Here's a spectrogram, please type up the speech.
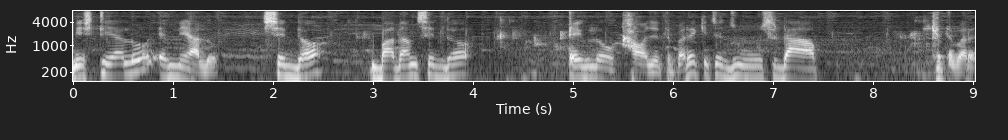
মিষ্টি আলু, এমনি আলু। সিদ্ধ, বাদাম সিদ্ধ এগুলো খাওয়া যেতে পারে। কিছু জুস, ডাব খেতে পারে।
